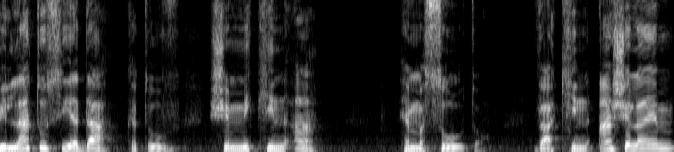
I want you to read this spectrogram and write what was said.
פילטוס ידע, כתוב, שמקנאה הם מסרו אותו. והקנאה שלהם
